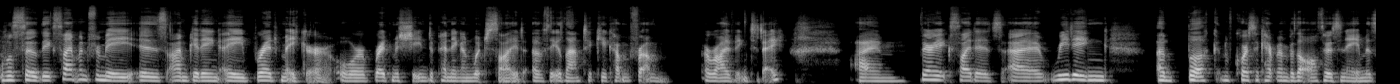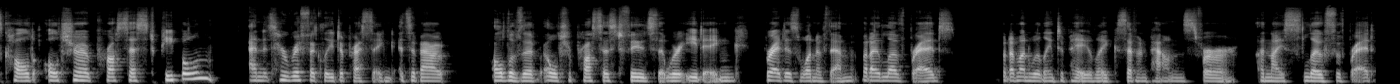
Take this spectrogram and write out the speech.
Well, so the excitement for me is I'm getting a bread maker or bread machine, depending on which side of the Atlantic you come from, arriving today. I'm very excited. Uh, reading a book, and of course, I can't remember the author's name. It's called Ultra Processed People, and it's horrifically depressing. It's about all of the ultra processed foods that we're eating. Bread is one of them, but I love bread, but I'm unwilling to pay like seven pounds for a nice loaf of bread.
